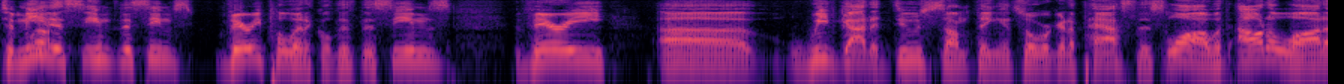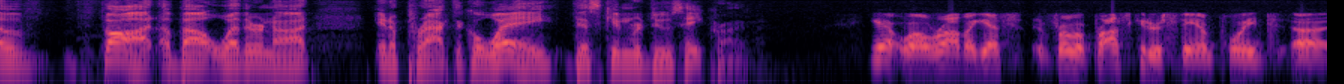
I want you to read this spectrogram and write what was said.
To me, well, this seems this seems very political. This this seems very uh, we've got to do something, and so we're going to pass this law without a lot of thought about whether or not, in a practical way, this can reduce hate crime. Yeah, well, Rob, I guess from a prosecutor's standpoint, uh,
